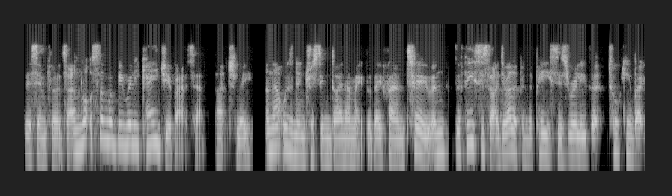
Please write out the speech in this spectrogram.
this influencer? And lots of them would be really cagey about it, actually. And that was an interesting dynamic that they found too. And the thesis that I develop in the piece is really that talking about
